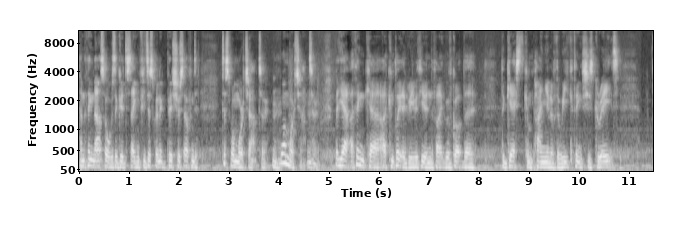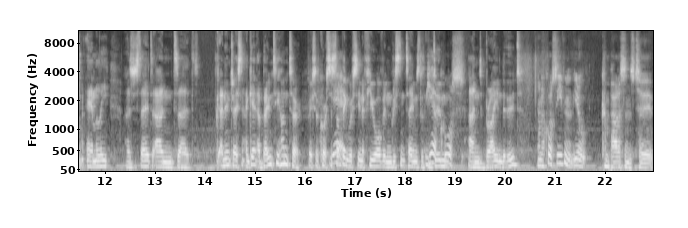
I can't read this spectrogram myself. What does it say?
And I think that's always a good sign if you're just going to push yourself into just one more chapter, one more chapter. But yeah, I think uh, I completely agree with you in the fact we've got the the guest companion of the week. I think she's great, Emily, as you said, and. Uh, an interesting, again, a bounty hunter, which of course is Yeah. something we've seen a few of in recent times with Yeah, of Doom course. and Brian the Ood. And of course, even you know comparisons to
